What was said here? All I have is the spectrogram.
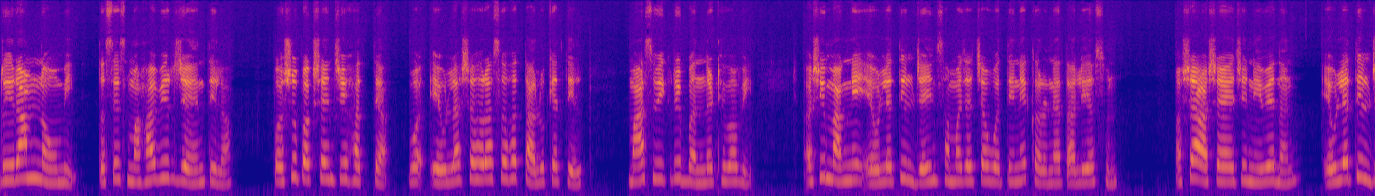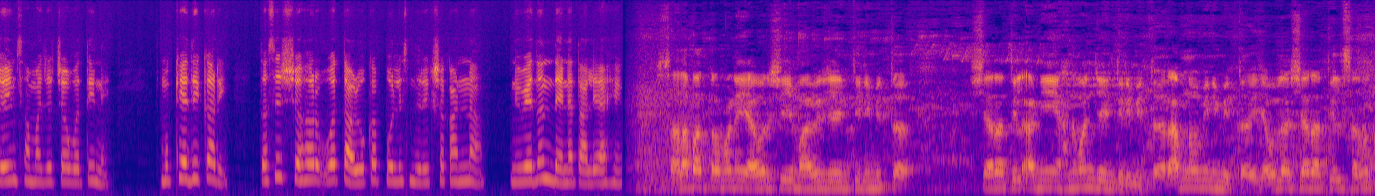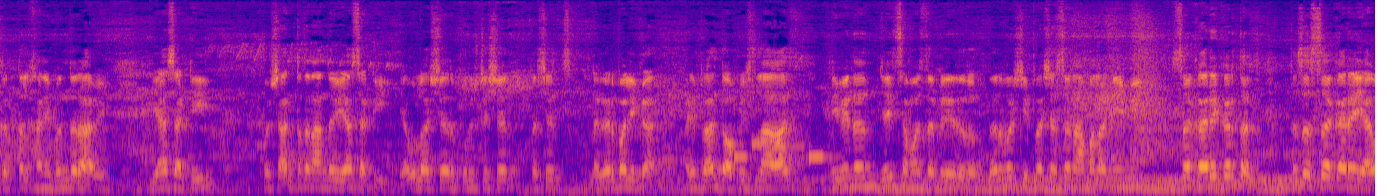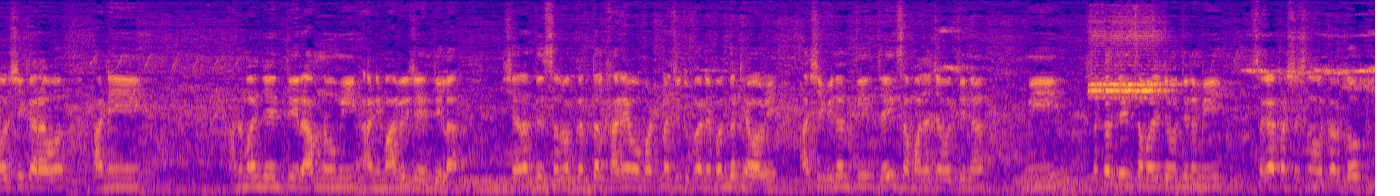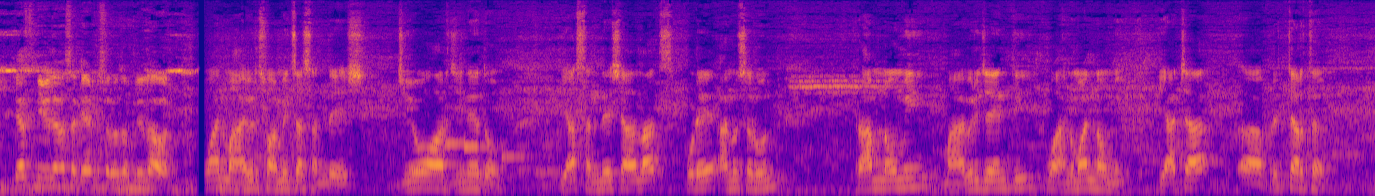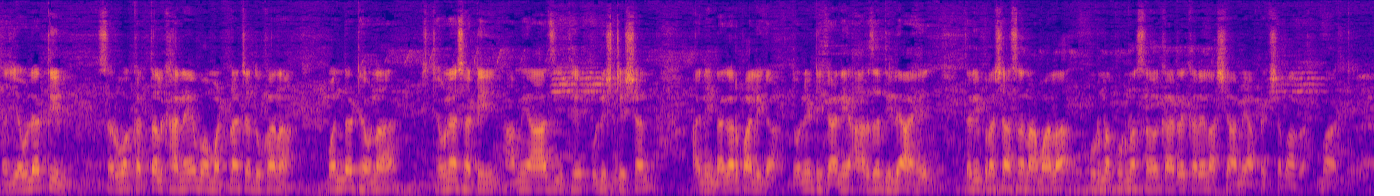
श्रीराम नवमी तसेच महावीर जयंतीला पशुपक्ष्यांची हत्या व येवला शहरासह तालुक्यातील मांस विक्री बंद ठेवावी अशी मागणी येवल्यातील जैन समाजाच्या वतीने करण्यात आली असून अशा आशयाचे निवेदन येवल्यातील जैन समाजाच्या वतीने मुख्याधिकारी तसेच शहर व तालुका पोलीस निरीक्षकांना निवेदन देण्यात आले आहे. सालाबादप्रमाणे यावर्षी महावीर जयंतीनिमित्त शहरातील आणि हनुमान जयंतीनिमित्त रामनवमीनिमित्त येवला शहरातील सर्व कत्तलखाने बंद राहावे यासाठी व शांतता नांदावी यासाठी येवला शहर पोलीस स्टेशन तसेच नगरपालिका आणि प्रांत ऑफिसला आज निवेदन जैन समाजतर्फे देत होतो दरवर्षी प्रशासन आम्हाला नेहमी सहकार्य करतात. तसंच सहकार्य यावर्षी करावं आणि हनुमान जयंती रामनवमी आणि महावीर जयंतीला शहरातील सर्व कत्तलखाने व मटणाची दुकाने बंद ठेवावी अशी विनंती जैन समाजाच्या वतीनं मी सकल जैन समाजाच्या वतीनं मी सगळ्या प्रशासनाला करतो. त्याच निवेदनासाठी आम्ही सर्व जमलेलो आहोत. भगवान महावीर स्वामीचा संदेश जिओ और जिने दो. या संदेशालाच पुढे अनुसरून रामनवमी महावीर जयंती व हनुमान नवमी याच्या प्रित्यर्थ येवल्यातील सर्व कत्तलखाने व मटणाच्या दुकाना बंद ठेवणं ठेवण्यासाठी आम्ही आज इथे पोलीस स्टेशन आणि नगरपालिका दोन्ही ठिकाणी अर्ज दिले आहेत. तरी प्रशासन आम्हाला पूर्ण पूर्ण सहकार्य करेल अशी आम्ही अपेक्षा बाग बाळगतो.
